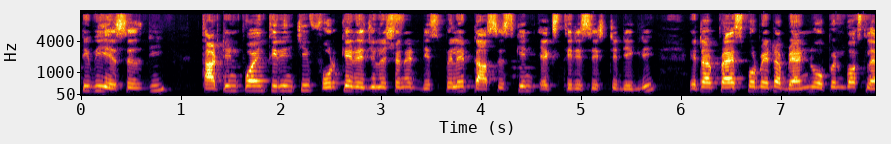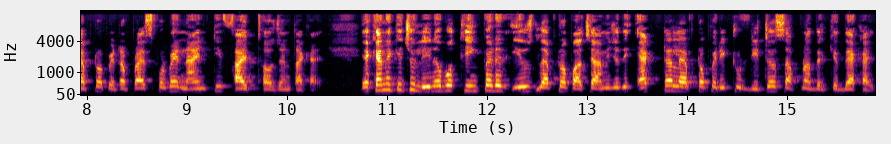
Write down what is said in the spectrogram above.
TB SSD thirteen point three inch four K রেজুলেশনের display touch screen X three sixty degree এটার প্রাইস পড়বে, এটা brand new open box laptop এটা প্রাইস পড়বে নাইনটি ফাইভ থাউজেন্ড টাকায়। এখানে কিছু লিনোভো থিঙ্কপ্যাডের ইউজ ল্যাপটপ আছে, আমি যদি একটা ল্যাপটপের একটু ডিটেলস আপনাদেরকে দেখাই।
